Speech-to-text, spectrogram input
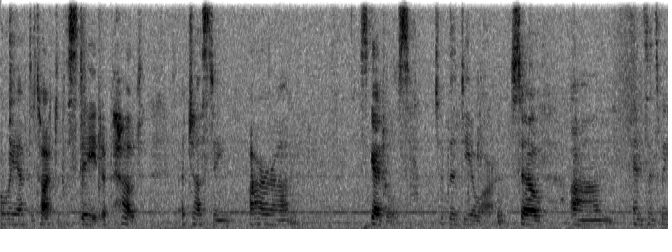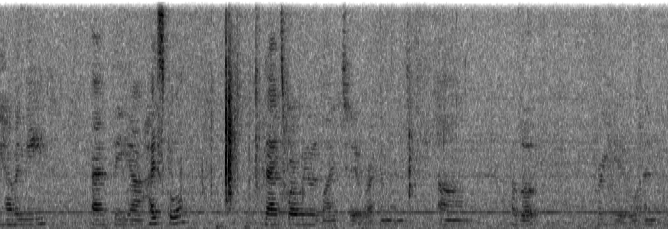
or we have to talk to the state about adjusting our um, schedules to the DOR. So, um, and since we have a need at the uh, high school, that's where we would like to recommend um, a vote for you and for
